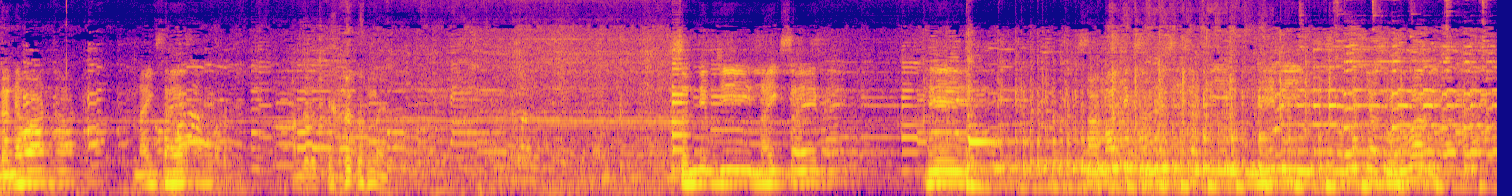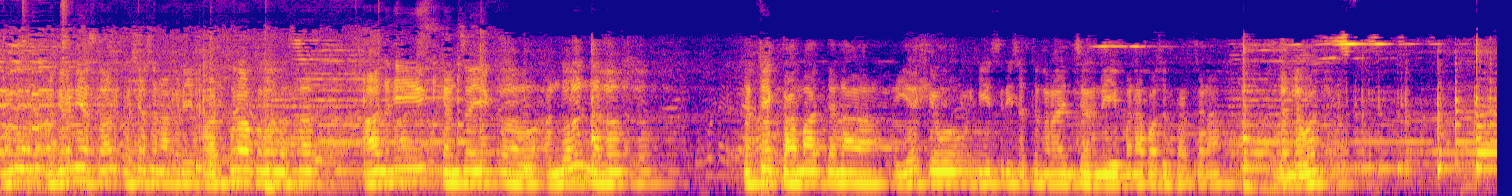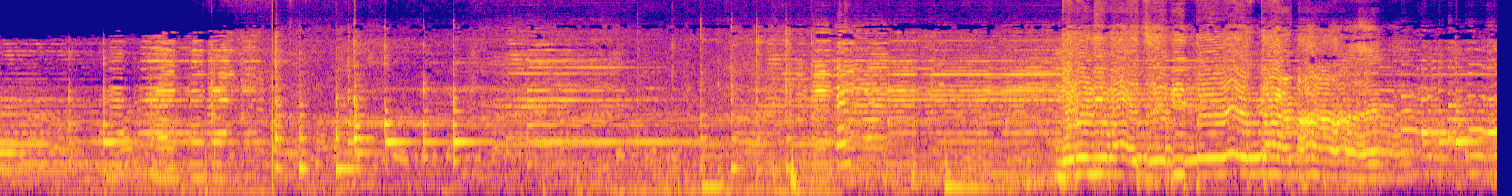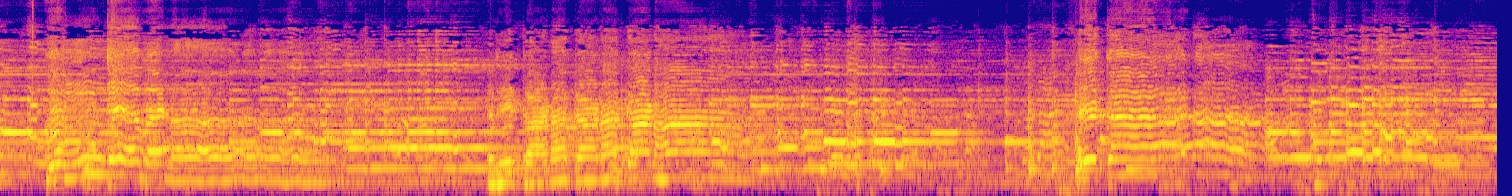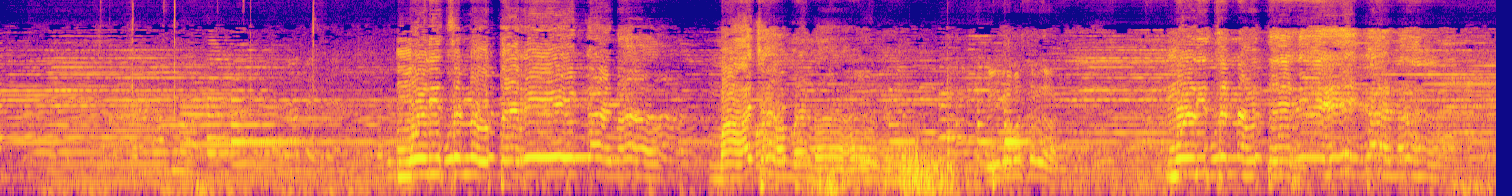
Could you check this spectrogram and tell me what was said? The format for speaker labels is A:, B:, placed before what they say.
A: धन्यवाद. नाईक साहेब. संदीपजी नाईक साहेब हे सामाजिक समस्येसाठी नेहमी समस्या सोडवावी म्हणून अग्रणी असतात प्रशासनाकडे पाठपुरावा करत असतात. आजही त्यांचं एक आंदोलन झालं. प्रत्येक कामात त्यांना यश येवो ही श्री सत्यनारायण चरणी मनापासून प्रार्थना. धन्यवाद.
B: मुरळी वाजवितो काना. कुंजवना रे काणा काणा काणा रे काणा मुळीच नव्हतं रे काणा माझ्या मना मुळीच नव्हतं रे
